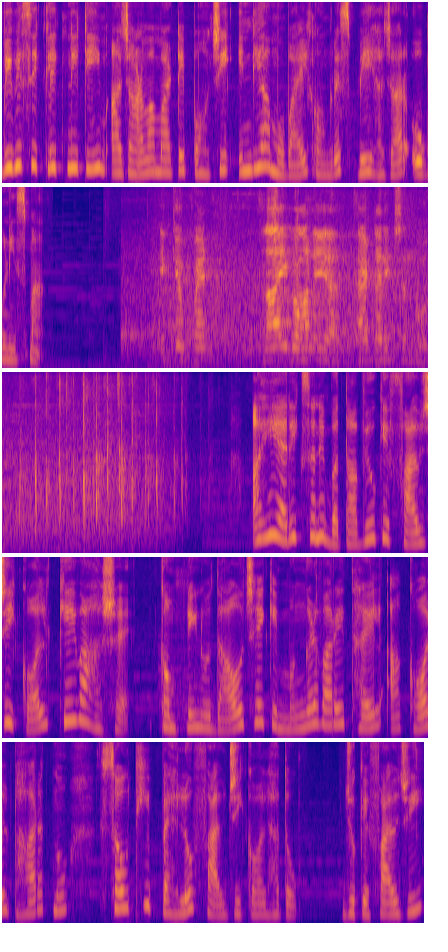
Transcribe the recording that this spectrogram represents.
બીબીસી ક્લિકની ટીમ આ જાણવા માટે પહોંચી ઇન્ડિયા મોબાઈલ કોંગ્રેસ બે હજાર ઓગણીસમાં. Equipment live on air at Ericsson booth. અહીં એરિક્સને બતાવ્યું કે ફાઇવજી કોલ કેવા હશે. કંપનીનો દાવો છે કે મંગળવારે થયેલ આ કોલ ભારતનો સૌથી પહેલો ફાઇવજી કોલ હતો. જો કે ફાઇવજી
